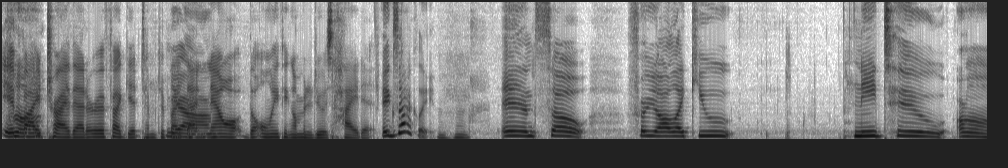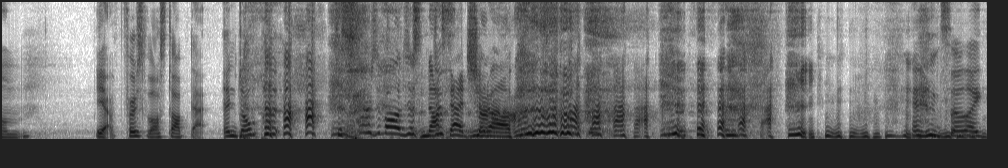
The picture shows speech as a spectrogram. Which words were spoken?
If huh? I try that or if I get tempted by Yeah. that, now the only thing I'm going to do is hide it. Exactly. And so for y'all like you need to um yeah, first of all stop that. And don't put First of all, just knock that shit off. and so like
